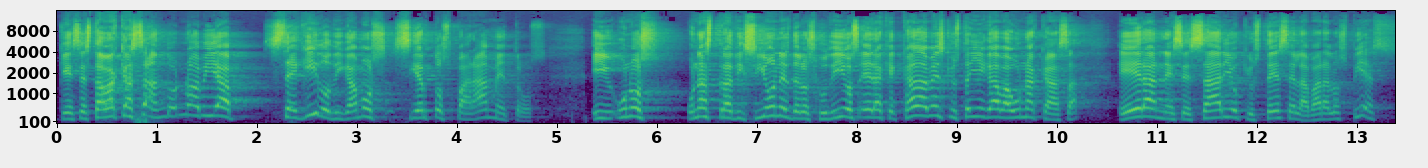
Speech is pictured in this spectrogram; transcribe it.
que se estaba casando no había seguido, digamos, ciertos parámetros y unos, unas tradiciones de los judíos era que cada vez que usted llegaba a una casa, era necesario que usted se lavara los pies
